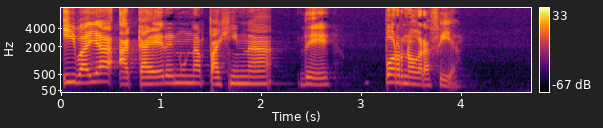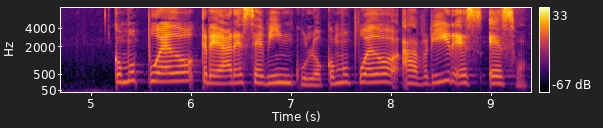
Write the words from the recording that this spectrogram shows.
Y vaya a caer en una página de pornografía. ¿Cómo puedo crear ese vínculo? ¿Cómo puedo abrir es, eso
